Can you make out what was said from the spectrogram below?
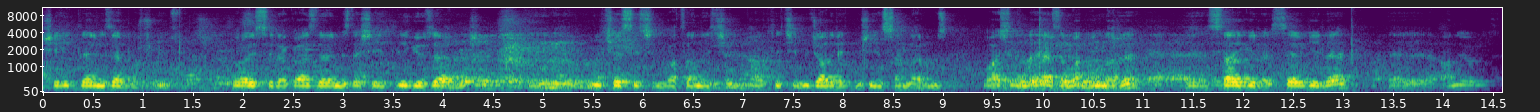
şehitlerimize borçluyuz. Dolayısıyla gazilerimiz de şehitliği göze almış, e, ülkesi için, vatanı için, halkı için mücadele etmiş insanlarımız. Bu açıdan da her zaman onları e, saygıyla, sevgiyle e, anıyoruz.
